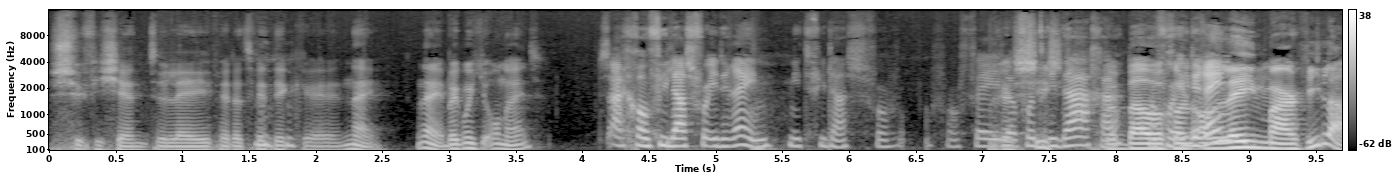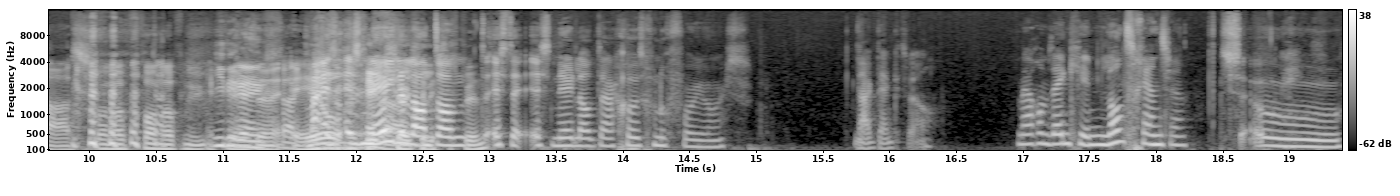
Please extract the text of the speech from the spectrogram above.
sufficiënte leven. Dat vind ik, eh, nee. Nee, ben ik met je oneens. Het is eigenlijk gewoon villa's voor iedereen. Niet villa's voor, voor velen, voor Precies. drie dagen. We bouwen voor gewoon iedereen. alleen maar villa's vanaf, vanaf nu. Iedereen gaat... heel Maar is, Nederland dan, is, de, is Nederland daar groot genoeg voor, jongens? Nou, ik denk het wel. Waarom denk je in landsgrenzen? Zo,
